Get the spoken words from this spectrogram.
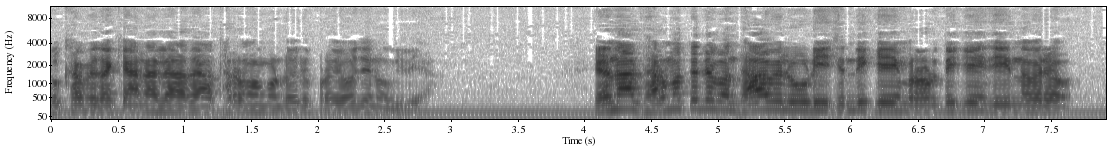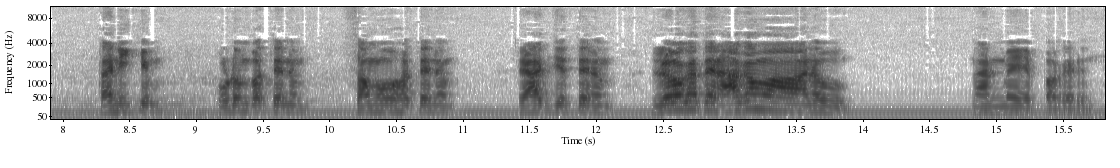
ദുഃഖം വിതയ്ക്കാനല്ലാതെ അധർമ്മം കൊണ്ട് ഒരു പ്രയോജനവുമില്ല. എന്നാൽ ധർമ്മത്തിന്റെ ബന്ധാവിലൂടെ ചിന്തിക്കുകയും പ്രവർത്തിക്കുകയും ചെയ്യുന്നവരോ തനിക്കും കുടുംബത്തിനും സമൂഹത്തിനും രാജ്യത്തിനും ലോകത്തിനാകമാനവും നന്മയെ പകരുന്നു.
